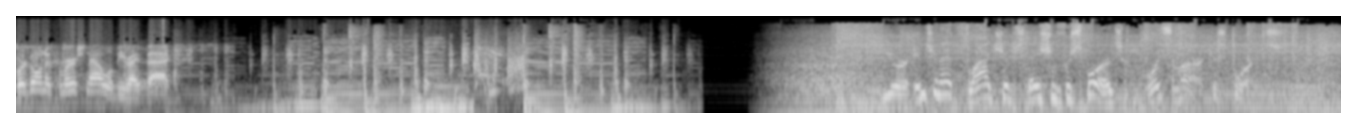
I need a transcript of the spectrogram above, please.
we're going to commercial now. We'll be right back. Your internet flagship station for sports, Voice America Sports.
